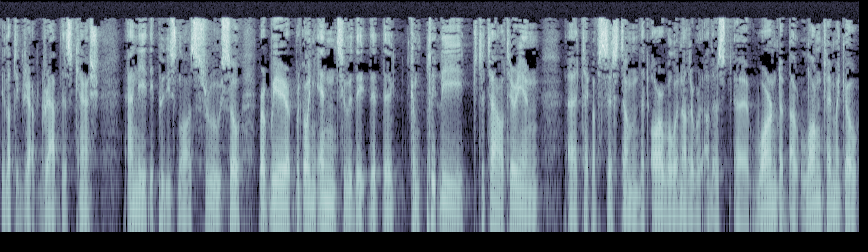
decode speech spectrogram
They love to gra- grab this cash and they, they put these laws through. So we're, we're, we're going into the, the, the completely totalitarian uh, type of system that Orwell and other, others uh, warned about long time ago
